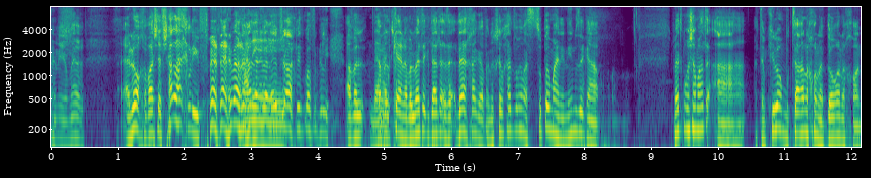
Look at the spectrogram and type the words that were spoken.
אני אומר. לא, חברה שאפשר להחליף, אני אומר, אני אומר, אי אפשר להחליף באופן כללי, אבל לא. כן, אבל באמת הגדלת, דרך אגב, אני חושב אחד הדברים הסופר מעניינים זה גם, באמת כמו שאמרת, אתם כאילו המוצר הנכון, הדור הנכון,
